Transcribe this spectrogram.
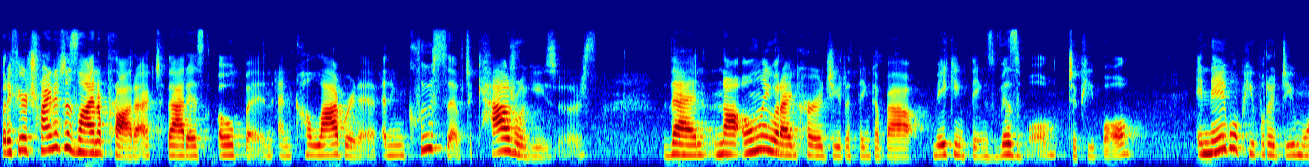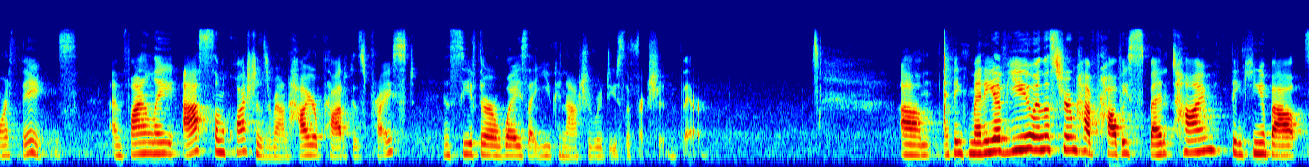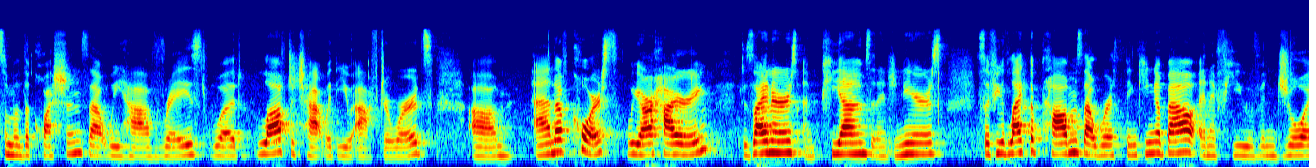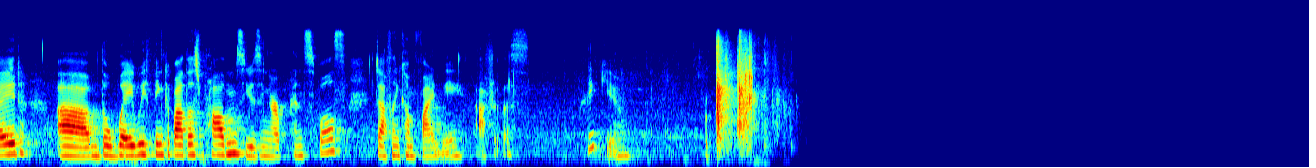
But if you're trying to design a product that is open and collaborative and inclusive to casual users, then not only would I encourage you to think about making things visible to people, enable people to do more things. And finally, ask some questions around how your product is priced and see if there are ways that you can actually reduce the friction there. Um, I think many of you in this room have probably spent time thinking about some of the questions that we have raised. Would love to chat with you afterwards. Um, and of course, we are hiring designers and PMs and engineers. So if you like the problems that we're thinking about and if you've enjoyed um, the way we think about those problems using our principles, definitely come find me after this. Thank you.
